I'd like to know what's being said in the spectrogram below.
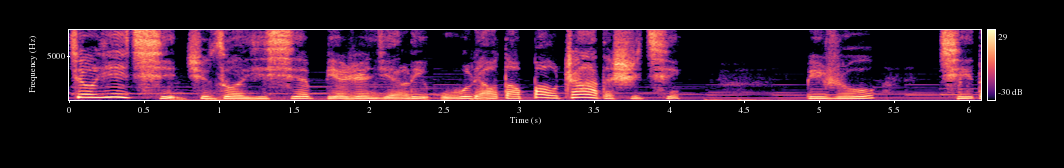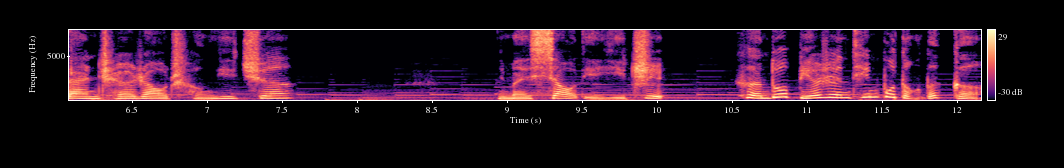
就一起去做一些别人眼里无聊到爆炸的事情。比如骑单车绕城一圈，你们笑点一致，很多别人听不懂的梗，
